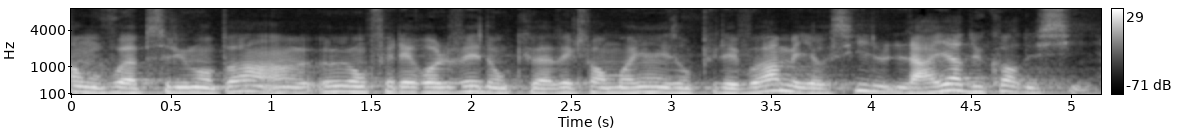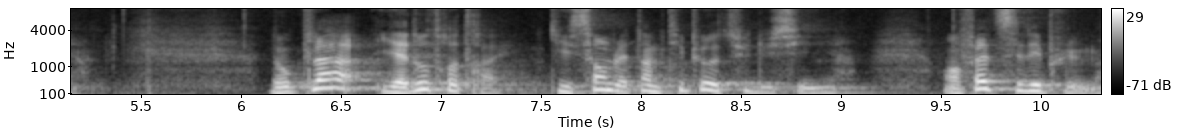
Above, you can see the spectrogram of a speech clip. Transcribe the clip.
on ne voit absolument pas. hein. Eux ont fait les relevés, donc euh, avec leurs moyens, ils ont pu les voir, mais il y a aussi l'arrière du corps du cygne. Donc là, il y a d'autres traits qui semblent être un petit peu au-dessus du cygne. En fait, c'est des plumes.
